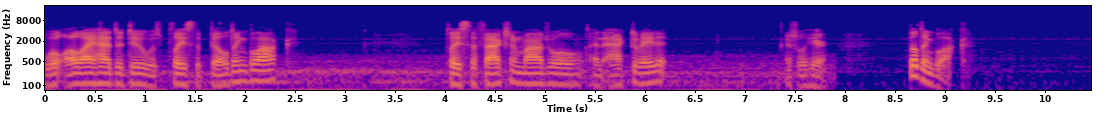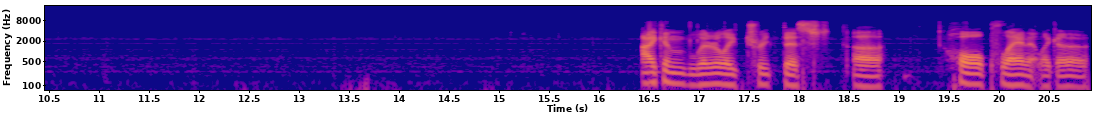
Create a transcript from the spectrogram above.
Well, all I had to do was place the building block, place the faction module, and activate it. Actually, here. Building block. I can literally treat this uh, whole planet like a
